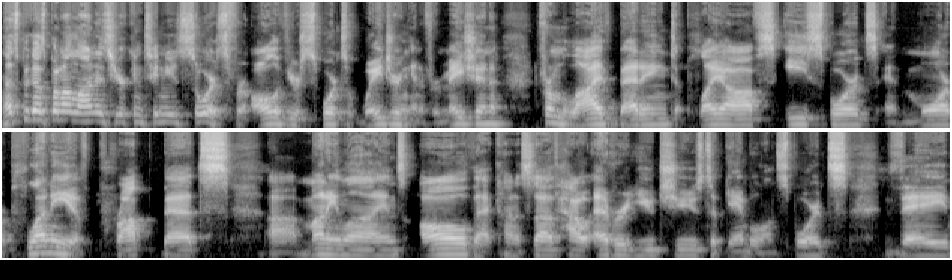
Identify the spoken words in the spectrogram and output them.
That's because BetOnline is your continued source for all of your sports wagering information, from live betting to playoffs, esports, and more. Plenty of prop bets, uh, money lines, all that kind of stuff. However, you choose to gamble on sports, they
